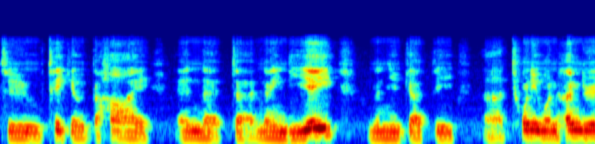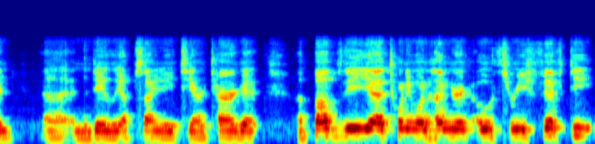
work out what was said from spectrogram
to take out the high and that uh, 98. And then you've got the uh, 2100 uh, and the daily upside ATR target. Above the uh, 2100, 0350.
